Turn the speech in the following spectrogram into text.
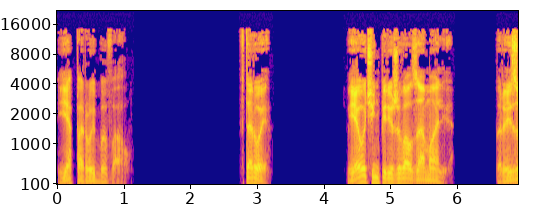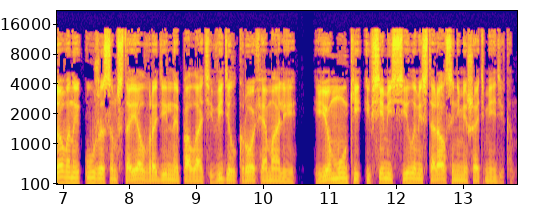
я порой бывал. Второе. Я очень переживал за Амалию. Парализованный ужасом стоял в родильной палате, видел кровь Амалии, ее муки и всеми силами старался не мешать медикам.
